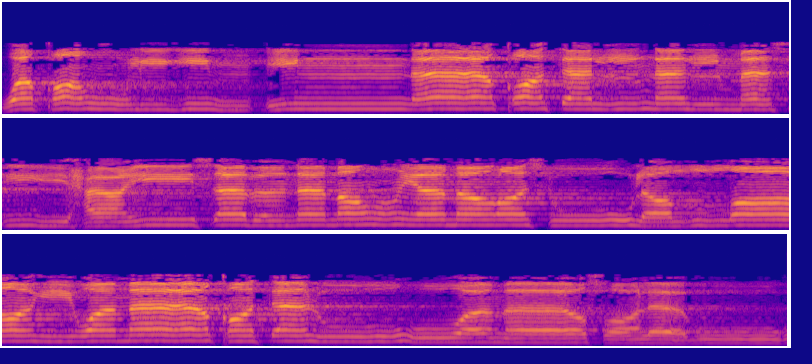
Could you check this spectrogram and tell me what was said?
وقولهم إنا قتلنا المسيح عيسى ابن مريم رسول الله وما قتلوه وما صلبوه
